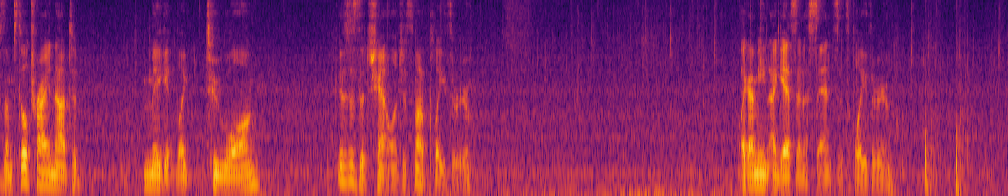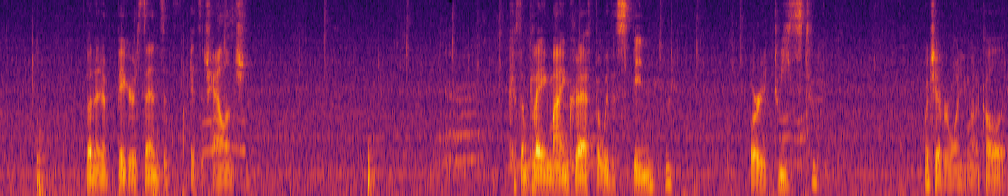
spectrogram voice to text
Because I'm still trying not to make it, like, too long. This is a challenge. It's not a playthrough. Like, I mean, I guess in a sense it's a playthrough. But in a bigger sense, it's, it's a challenge. Because I'm playing Minecraft, but with a spin. or a twist. Whichever one you want to call it.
